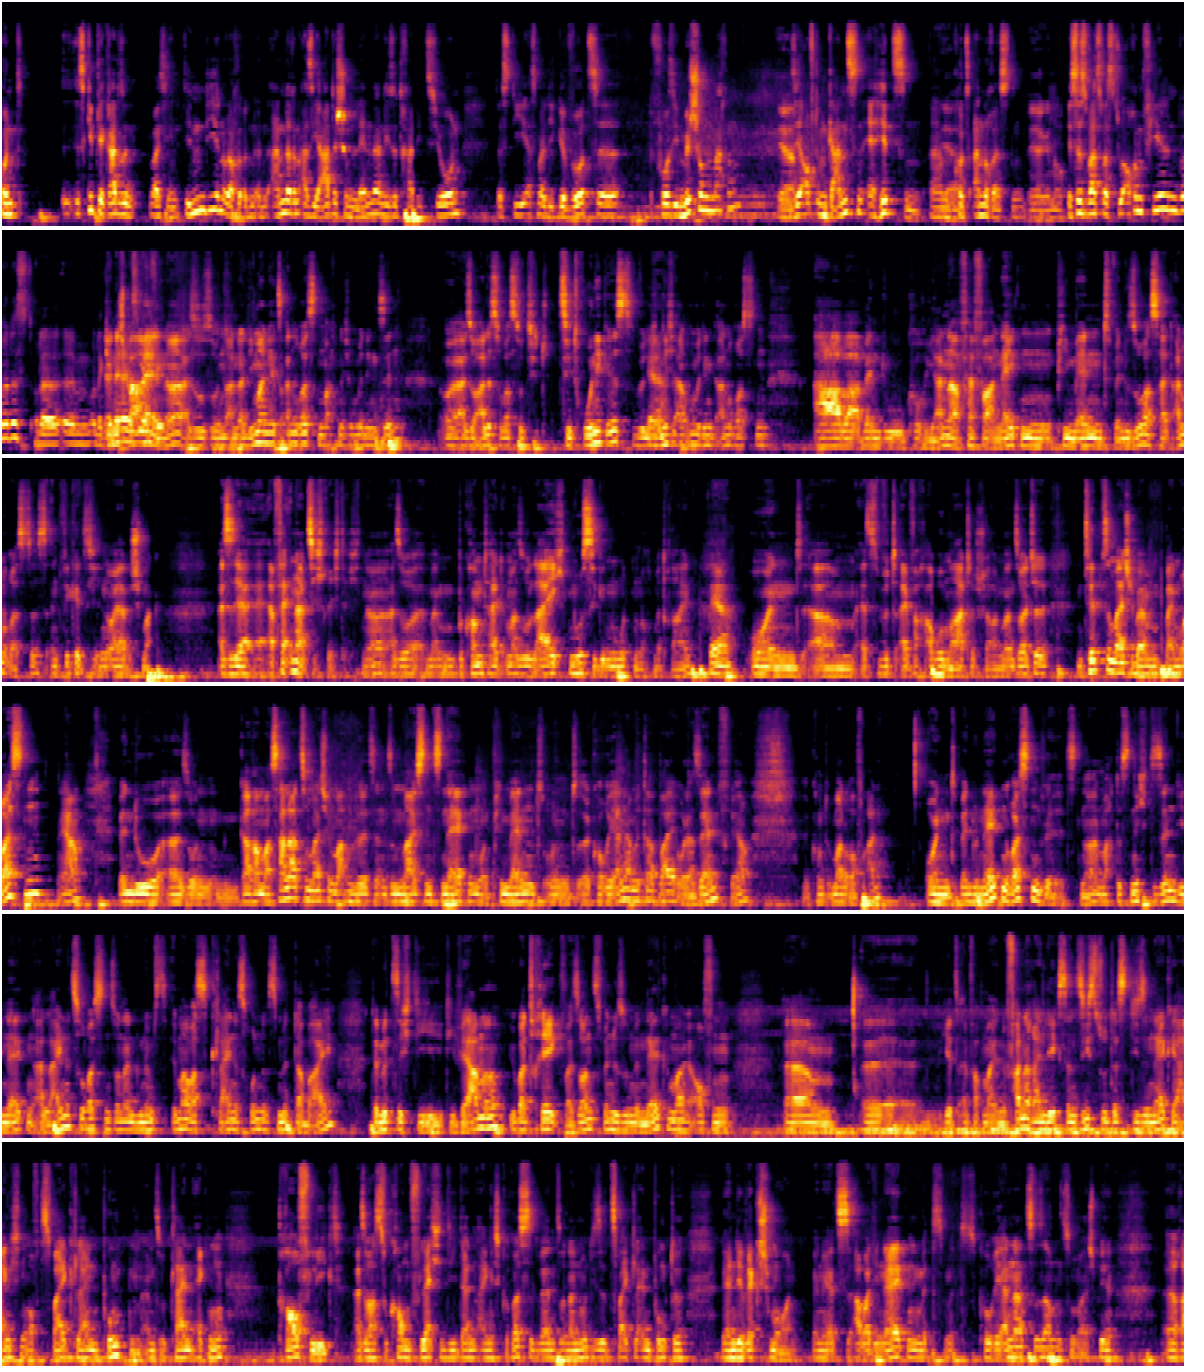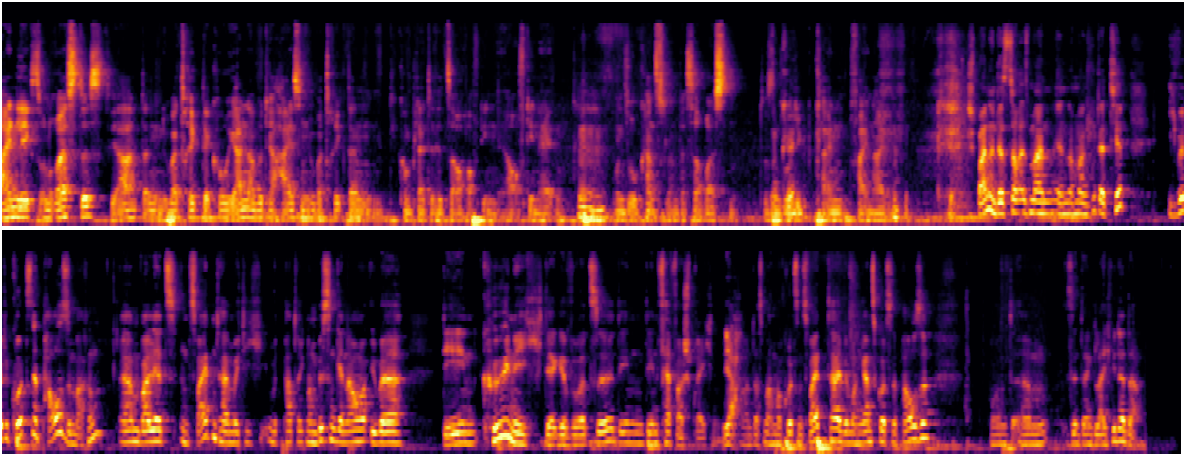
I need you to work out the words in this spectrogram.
Und es gibt ja gerade so, weiß ich, in Indien oder auch in anderen asiatischen Ländern diese Tradition, dass die erstmal die Gewürze, bevor sie Mischung machen, ja. sehr oft im Ganzen erhitzen, ähm, ja. kurz anrösten. Ja, genau. Ist das was, was du auch empfehlen würdest? Oder, ähm, oder ja, generell? Nicht bei allen, ne? Also so ein Ander, die man jetzt anrösten, macht nicht unbedingt Sinn. Also alles, was so zitronig ist, würde ich nicht unbedingt anrösten. Aber wenn du Koriander, Pfeffer, Nelken, Piment, wenn du sowas halt anröstest, entwickelt sich ein neuer Geschmack. Also der, er verändert sich richtig. Ne? Also man bekommt halt immer so leicht nussige Noten noch mit rein. Ja. Und ähm, es wird einfach aromatischer. Und man sollte, ein Tipp zum Beispiel beim, beim Rösten, ja, wenn du äh, so ein Garam Masala zum Beispiel machen willst, dann sind meistens Nelken und Piment und äh, Koriander mit dabei oder Senf, ja. Kommt immer drauf an. Und wenn du Nelken rösten willst, ne, macht es nicht Sinn, die Nelken alleine zu rösten, sondern du nimmst immer was Kleines, Rundes mit dabei, damit sich die, die Wärme überträgt. Weil sonst, wenn du so eine Nelke mal auf ein, ähm, äh, jetzt einfach mal in eine Pfanne reinlegst, dann siehst du, dass diese Nelke ja eigentlich nur auf zwei kleinen Punkten, an so kleinen Ecken, drauf liegt. Also hast du kaum Fläche, die dann eigentlich geröstet werden, sondern nur diese zwei kleinen Punkte werden dir wegschmoren. Wenn du jetzt aber die Nelken mit, mit Koriander zusammen zum Beispiel äh, reinlegst und röstest, ja, dann überträgt der Koriander, wird ja heiß und überträgt dann die komplette Hitze auch auf die, auf die Nelken. Mhm. Und so kannst du dann besser rösten. Das sind okay. so die kleinen Feinheiten. Spannend, das ist doch erstmal nochmal ein guter Tipp. Ich würde kurz eine Pause machen, ähm, weil jetzt im zweiten Teil möchte ich mit Patrick noch ein bisschen genauer über den König der Gewürze, den, den Pfeffer sprechen. Ja. Und das machen wir kurz im zweiten Teil. Wir machen ganz kurz eine Pause und ähm, sind dann gleich wieder da.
